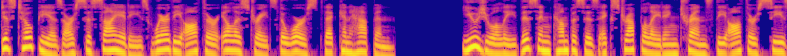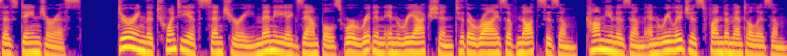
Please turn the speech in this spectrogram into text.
Dystopias are societies where the author illustrates the worst that can happen. Usually this encompasses extrapolating trends the author sees as dangerous. During the 20th century many examples were written in reaction to the rise of Nazism, communism and religious fundamentalism.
